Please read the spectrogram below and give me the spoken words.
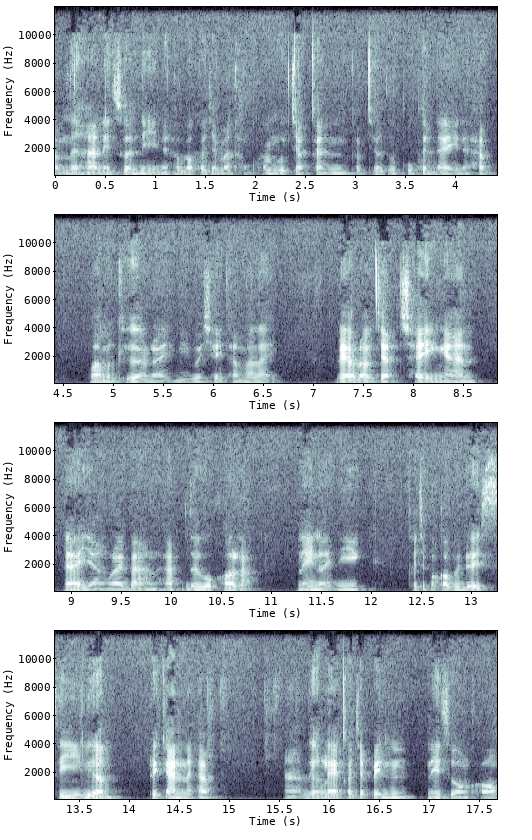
รับเนื้อหาในส่วนนี้นะครับเราก็จะมาทำความรู้จักกันกับเจ้าตัว Google Drive นะครับ ว่ามันคืออะไรมีไว้ใช้ทำอะไร แล้วเราจะใช้งานได้อย่างไรบ้างนะครับ โดยหัวข้อหลักในหน่วยนี้ ก็จะประกอบไปด้วย 4 เรื่องด้วยกันนะครับเรื่องแรกก็จะเป็นในส่วนของ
